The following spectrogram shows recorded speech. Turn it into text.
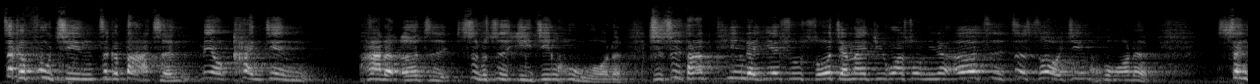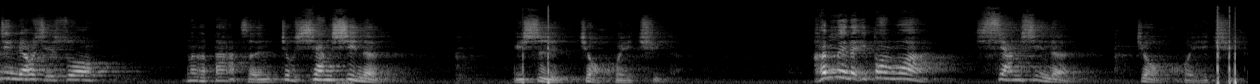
这个父亲，这个大臣没有看见。他的儿子是不是已经复活了？只是他听了耶稣所讲那句话，说：“你的儿子这时候已经活了。”圣经描写说，那个大臣就相信了，于是就回去了。很美的一段话，相信了就回去了。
